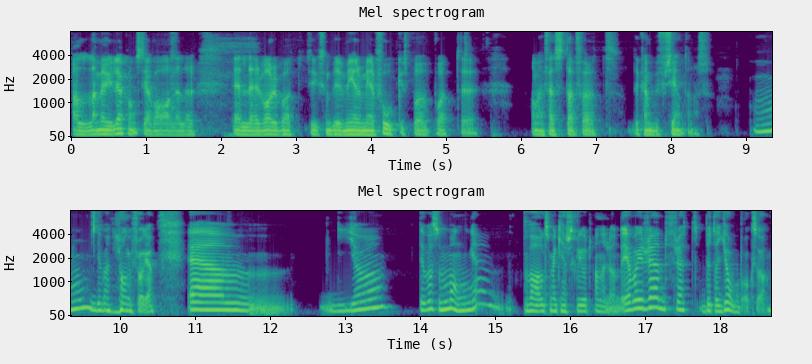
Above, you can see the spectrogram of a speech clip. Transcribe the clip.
alla möjliga konstiga val? Eller, eller var det bara att det liksom blev mer och mer fokus på, på att eh, ja, men festa för att det kan bli för sent annars? Mm, det var en lång fråga. Ehm, ja, det var så många val som jag kanske skulle gjort annorlunda. Jag var ju rädd för att byta jobb också.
